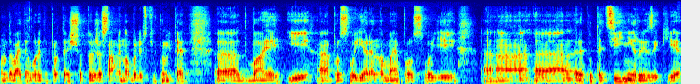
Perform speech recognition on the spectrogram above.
ну, давайте говорити про те, що той же самий Нобелівський комітет е, дбає і про своє реноме, про свої репутаційні ризики,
